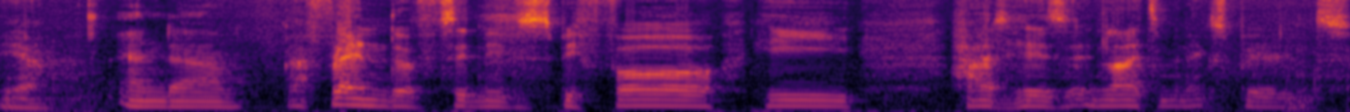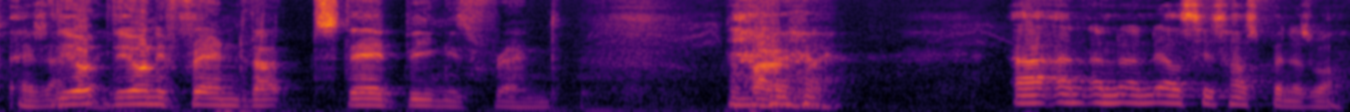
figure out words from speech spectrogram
Yeah. and um, A friend of Sydney's before he had his enlightenment experience. Exactly. The, the only friend that stayed being his friend, apparently. uh, and, and and Elsie's husband as well.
